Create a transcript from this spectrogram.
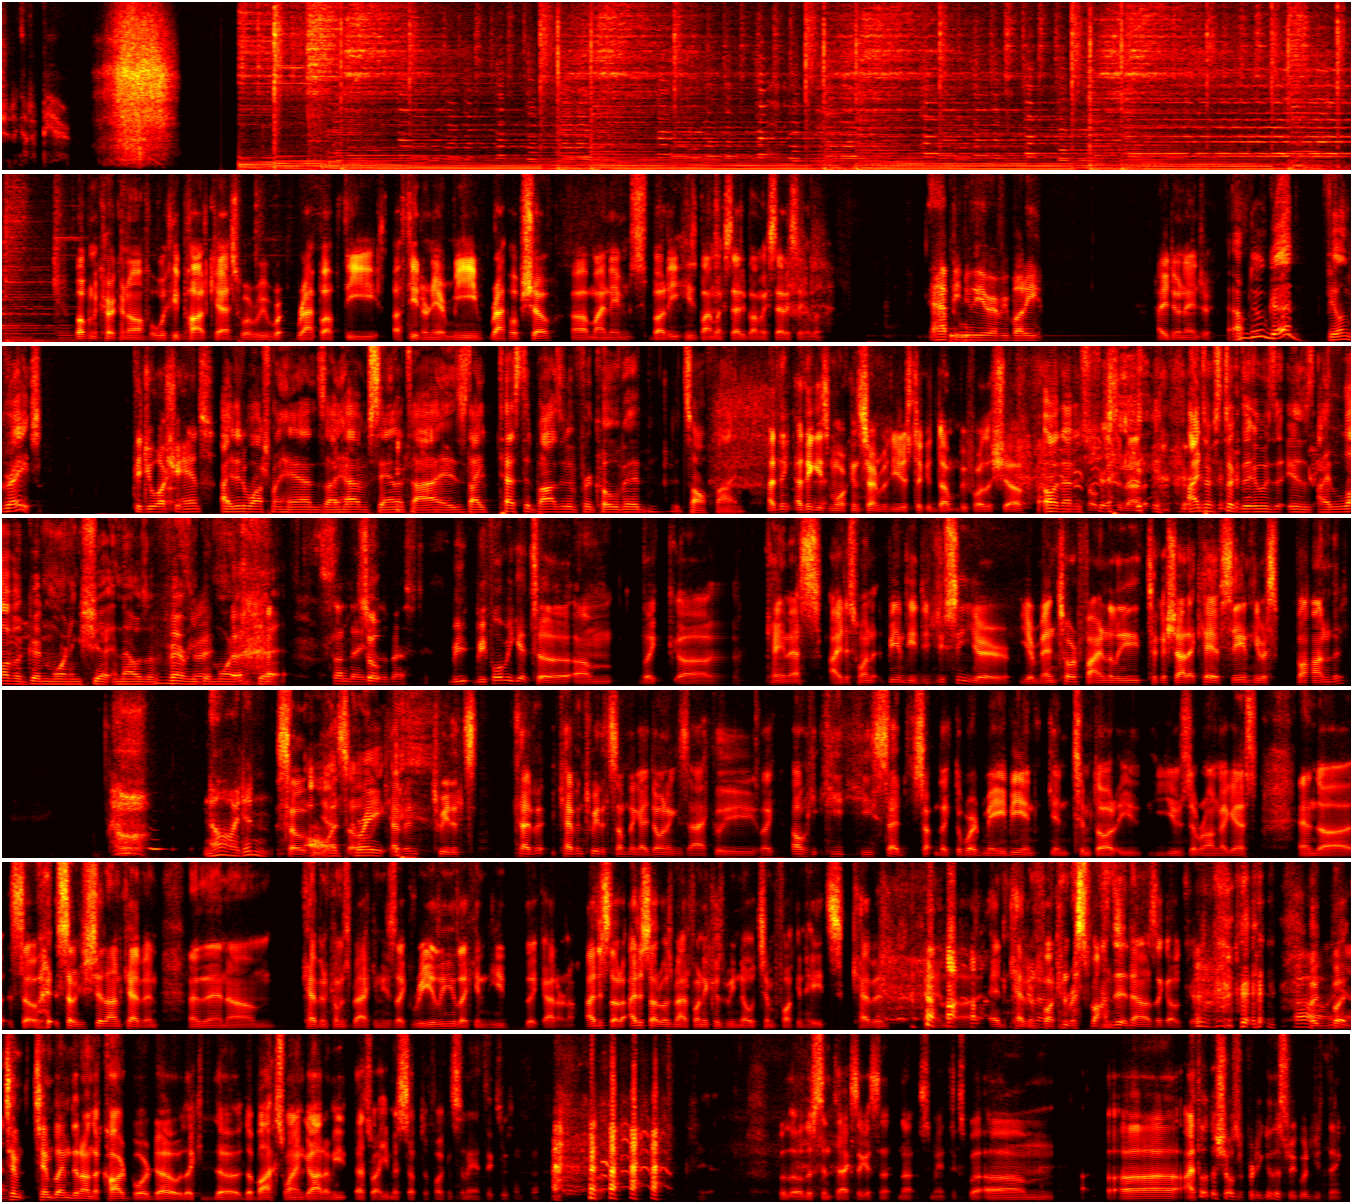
should have got a beer. Welcome to Kirk and Off, a weekly podcast where we r- wrap up the A Theater Near Me wrap up show. Uh, my name's Buddy. He's by Mike Steady. By Mike Steady. Say hello. Happy New Year, everybody. How you doing, Andrew? I'm doing good. Feeling great. Did you wash your hands? I did wash my hands. I have sanitized. I tested positive for COVID. It's all fine. I think I think he's more concerned with you just took a dump before the show. Oh, that is Told true. about it. I just took the. It was. It was. I love a good morning shit, and that was a very right. good morning shit. Sundays So- are the best. Be- before we get to um like uh KMS, I just want to BMD. Did you see your your mentor finally took a shot at KFC and he responded? No, I didn't. So Oh, yeah, it's so great. Kevin tweeted Kevin Kevin tweeted something I don't exactly like. Oh, he he, he said something like the word maybe, and, and Tim thought he, he used it wrong, I guess. And uh, so so he shit on Kevin, and then um. Kevin comes back and he's like, "Really?" Like, and he like, I don't know. I just thought I just thought it was mad funny because we know Tim fucking hates Kevin, and uh, and Kevin fucking responded, and I was like, "Okay." Oh, but but. Tim Tim blamed it on the cardboard dough, like the the box wine got him. He, that's why he messed up the fucking semantics or something. But oh, the syntax, I guess, not, not semantics. But um, uh, I thought the shows were pretty good this week. What do you think?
